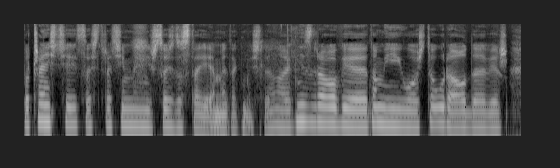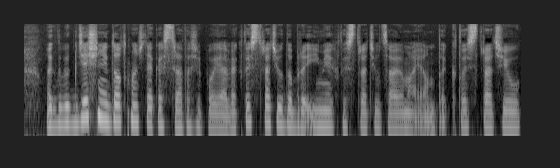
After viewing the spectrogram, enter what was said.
Bo częściej coś tracimy niż coś dostajemy, tak myślę. No jak nie zdrowie, to miłość, to urodę, wiesz. No gdyby gdzieś nie dotknąć, to jakaś strata się pojawia. Ktoś stracił dobre imię, ktoś stracił cały majątek, ktoś stracił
